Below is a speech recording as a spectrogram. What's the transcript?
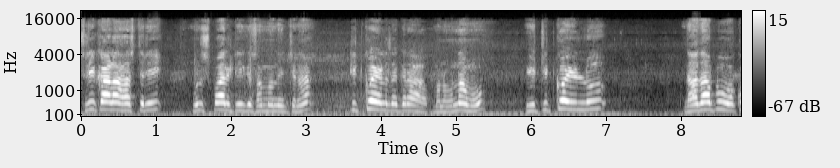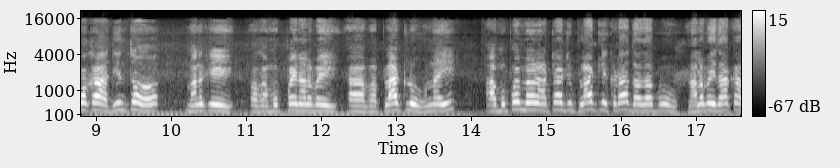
శ్రీకాళహస్తి మున్సిపాలిటీకి సంబంధించిన టిట్కో ఇళ్ళ దగ్గర మనం ఉన్నాము. ఈ టిట్కో ఇళ్ళు దాదాపు ఒక్కొక్క దీంతో మనకి ఒక ముప్పై నలభై ప్లాట్లు ఉన్నాయి. ఆ ముప్పై అట్లాంటి ప్లాట్లు ఇక్కడ దాదాపు నలభై దాకా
